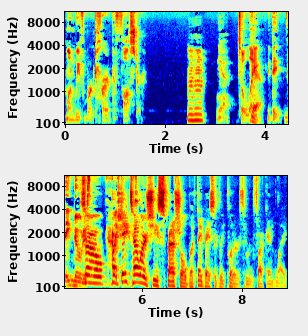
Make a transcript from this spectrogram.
one we've worked hard to foster. Mhm. Yeah. So like Yeah. they they notice. So like they is. tell her she's special, but they basically put her through fucking like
